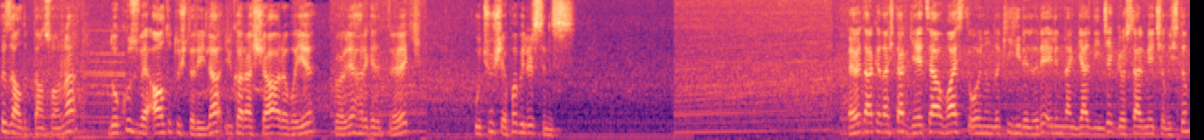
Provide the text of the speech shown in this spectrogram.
Hız aldıktan sonra 9 ve 6 tuşlarıyla yukarı aşağı arabayı böyle hareket ettirerek uçuş yapabilirsiniz. Evet arkadaşlar GTA Vice City oyunundaki hileleri elimden geldiğince göstermeye çalıştım.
